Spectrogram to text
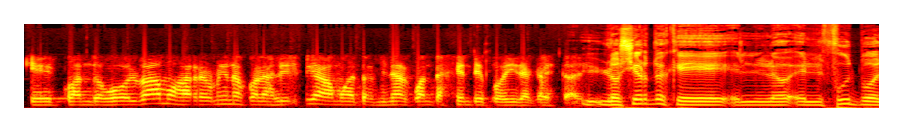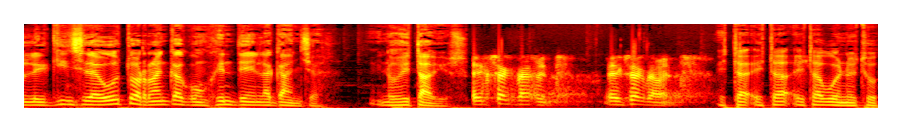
que cuando volvamos a reunirnos con las ligas vamos a determinar cuánta gente puede ir acá al estadio. Lo cierto es que el, fútbol el 15 de agosto arranca con gente en la cancha, en los estadios. Exactamente, exactamente. Está, está, está bueno esto.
